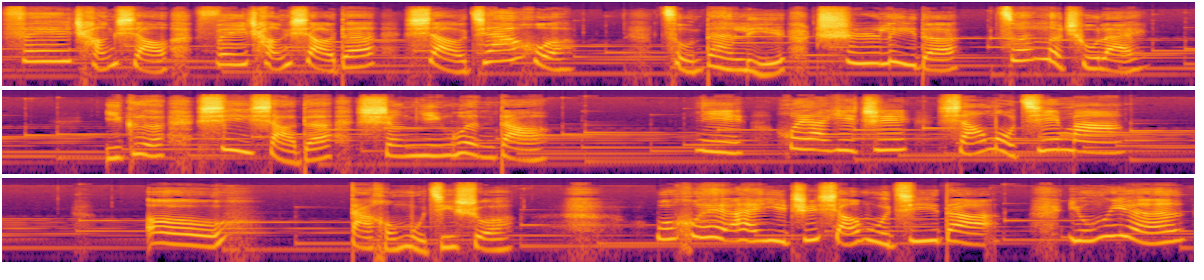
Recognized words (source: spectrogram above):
非常小、非常小的小家伙从蛋里吃力地钻了出来。一个细小的声音问道：“你会爱一只小母鸡吗？”哦，大红母鸡说。我会爱一只小母鸡的，永远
